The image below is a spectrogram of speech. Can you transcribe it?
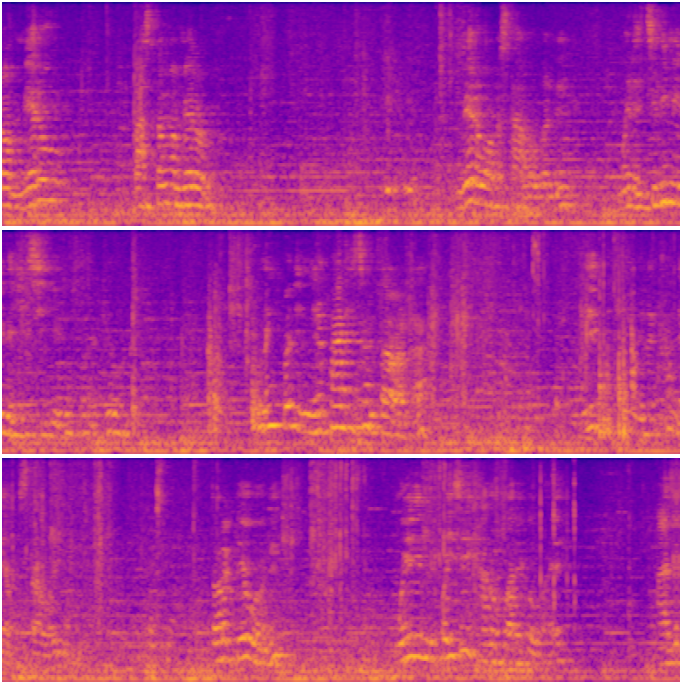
र मेरो वास्तवमा मेरो मेरो अवस्था हो भने मैले चिलिमीदेखि सिकेको कुनै पनि नेपाली जनताबाट एक रुपियाँले खाने अवस्था होइन तर के हो भने मैले पैसै खानु परेको भए आज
